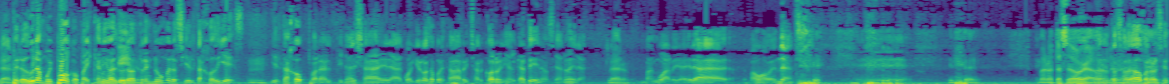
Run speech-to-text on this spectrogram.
Claro. Pero duran muy poco, País Muy Caníbal duró tres números y El Tajo diez. Mm, Y El Tajo para el final ya era cualquier cosa porque estaba Richard Corbin y Alcatena, o sea, no era claro. vanguardia, era vamos a vender. Eh, Manotazo de ahogado. claro. estás abogado para haber sí.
